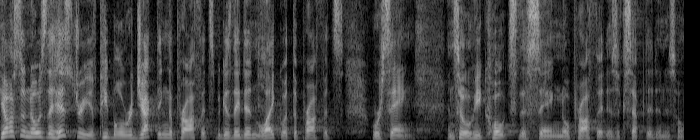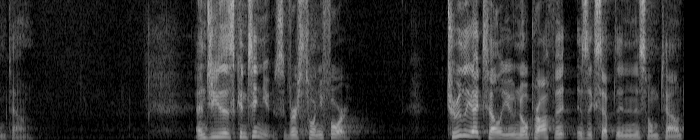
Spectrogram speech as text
He also knows the history of people rejecting the prophets because they didn't like what the prophets were saying. And so he quotes this saying, No prophet is accepted in his hometown. And Jesus continues, verse 24. Truly I tell you, no prophet is accepted in his hometown.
